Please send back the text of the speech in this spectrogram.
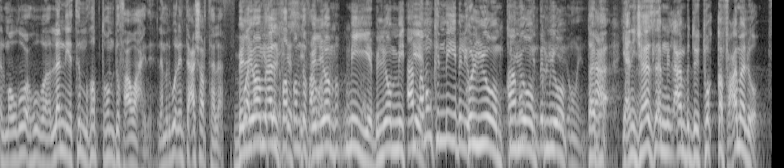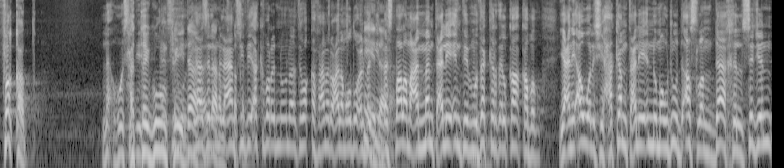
الموضوع هو لن يتم ضبطهم دفعة واحدة. لما تقول أنت 10000 باليوم ولن يتم ألف. ضبطهم يا سيدي، دفعة باليوم 100 باليوم 200 أما ممكن 100 باليوم. كل يوم كل يوم كل يوم. يومين. طيب نعم. يعني جهاز الأمن العام بده يتوقف عمله فقط؟ لا هو سيدي حتى يقوم في جهاز الأمن العام. سيدي أكبر إنه نتوقف عمله على موضوع البديل. بس طالما عممت عليه أنت بمذكرة إلقاء قبض. يعني أول شيء حكمت عليه إنه موجود أصلا داخل سجن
